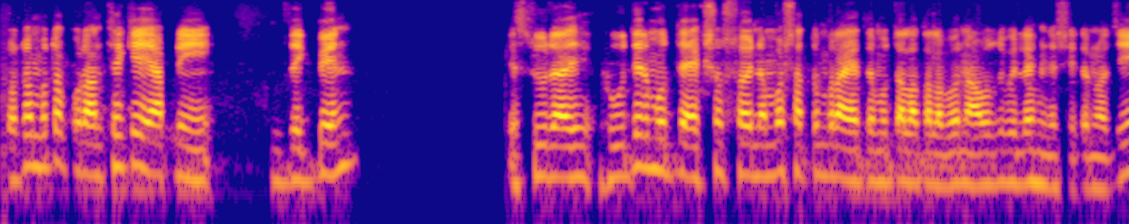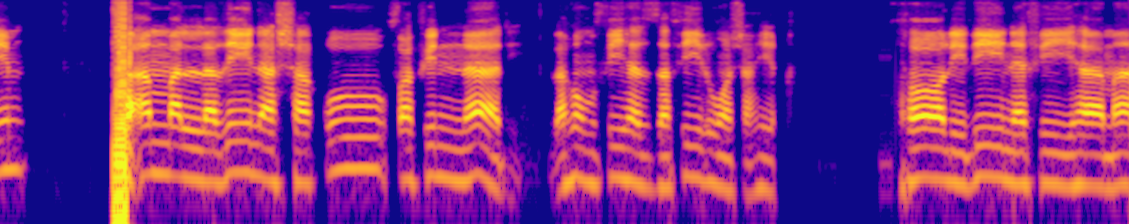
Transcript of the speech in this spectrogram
প্রথমত কোরআন থেকে আপনি দেখবেন যে সূরা হুদের মধ্যে 106 নম্বর 7 নম্বর আয়াতের মধ্যে আল্লাহ তাআলা বলেন, আউযু বিল্লাহি মিনাশ শাইতানির রাজিম। ফাআম্মাল লাযীনা শাকু ফাফিন নারি লাহুম ফিহা জাফির ওয়া শাহিক। খালিদিন ফিহা মা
